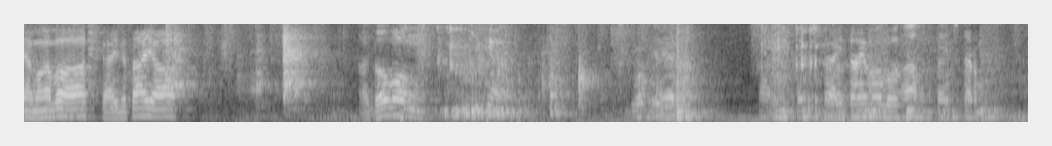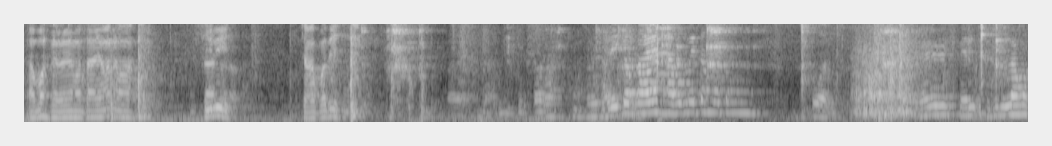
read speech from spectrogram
na mga boss. Kain na tayo. Adobong chicken. Ayan. Kain tayo mga boss. Ah, five star mo. Ah, boss, meron naman tayo ano ah. Sili. Tsaka patis. Halika kaya, habang may tamo itong tuwan. Eh, pil lang ako.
